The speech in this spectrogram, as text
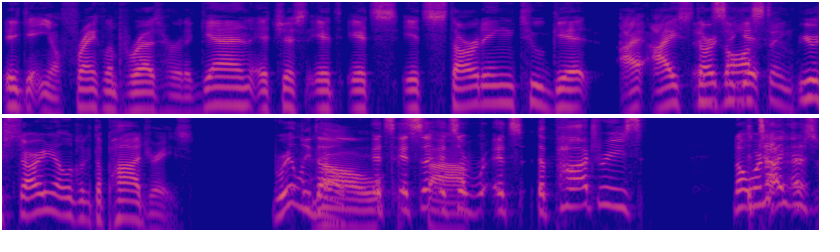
It, you know Franklin Perez hurt again. It's just it's it's it's starting to get. I I start Exhausting. to get. You're starting to look like the Padres. Really though, No, it's it's a, it's a it's The Padres, no. We're not Tigers,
